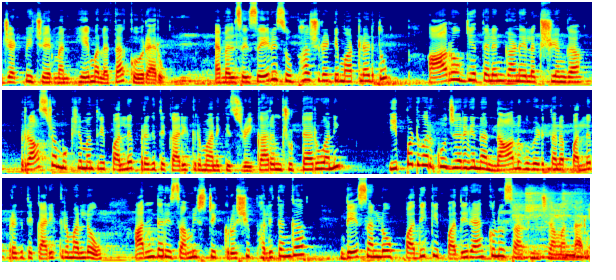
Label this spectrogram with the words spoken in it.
జడ్పీ చైర్మన్ హేమలత కోరారు. ఎమ్మెల్సీ సేరి సుభాష్ రెడ్డి మాట్లాడుతూ ఆరోగ్య తెలంగాణ లక్ష్యంగా రాష్ట్ర ముఖ్యమంత్రి పల్లె ప్రగతి కార్యక్రమానికి శ్రీకారం చుట్టారు అని ఇప్పటి వరకు జరిగిన నాలుగు విడతల పల్లె ప్రగతి కార్యక్రమంలో అందరి సమిష్టి కృషి ఫలితంగా దేశంలో పదికి పది ర్యాంకులు సాధించామన్నారు.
